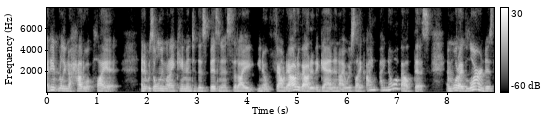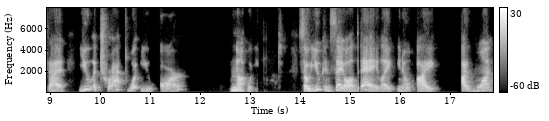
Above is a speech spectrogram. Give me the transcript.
I didn't really know how to apply it. And it was only when I came into this business that I, you know, found out about it again. And I was like, I, I know about this. And what I've learned is that you attract what you are, mm. not what you want. So you can say all day, like, you know, I I want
